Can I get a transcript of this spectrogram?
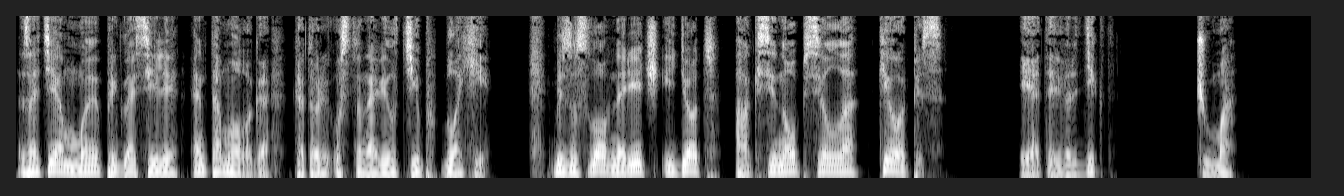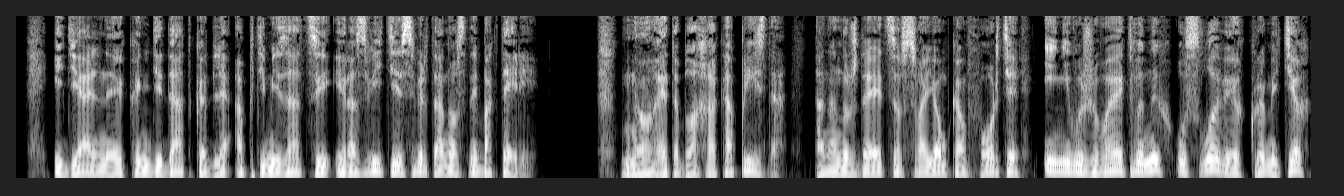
Затем мы пригласили энтомолога, который установил тип блохи. Безусловно, речь идет о ксенопсилла кеопис. И это вердикт. Чума. Идеальная кандидатка для оптимизации и развития смертоносной бактерии. Но эта блоха капризна. Она нуждается в своем комфорте и не выживает в иных условиях, кроме тех,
